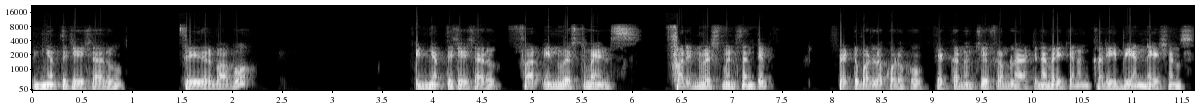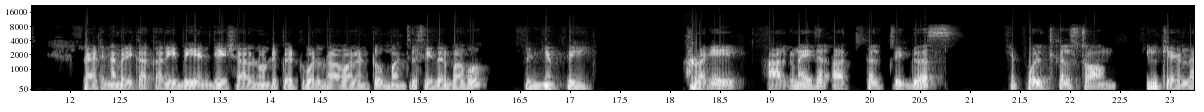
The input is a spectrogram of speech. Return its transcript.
విజ్ఞప్తి చేశారు. శ్రీధర్ బాబు విజ్ఞప్తి చేశారు. ఫర్ ఇన్వెస్ట్మెంట్స్ ఫర్ ఇన్వెస్ట్మెంట్స్ అంటే పెట్టుబడుల కొరకు. ఎక్కడి నుంచి? From Latin American and Caribbean nations Latin America Caribbean దేశాల నుండి పెట్టుబడులు రావాలంటూ మంత్రి శ్రీధర్బాబు విజ్ఞప్తి. అలాగే Organiser article triggers a political storm in Kerala.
